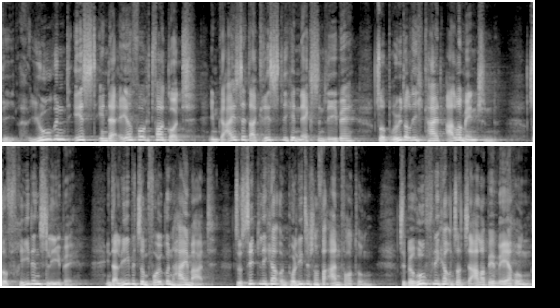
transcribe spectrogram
die Jugend ist in der Ehrfurcht vor Gott, im Geiste der christlichen Nächstenliebe zur Brüderlichkeit aller Menschen, zur Friedensliebe, in der Liebe zum Volk und Heimat, zu sittlicher und politischer Verantwortung, zu beruflicher und sozialer Bewährung,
